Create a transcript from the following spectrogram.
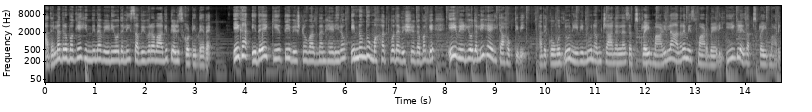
ಅದೆಲ್ಲದರ ಬಗ್ಗೆ ಹಿಂದಿನ ವಿಡಿಯೋದಲ್ಲಿ ಸವಿವರವಾಗಿ ತಿಳಿಸ್ಕೊಟ್ಟಿದ್ದೇವೆ. ಈಗ ಇದೇ ಕೀರ್ತಿ ವಿಷ್ಣುವರ್ಧನ್ ಹೇಳಿರೋ ಇನ್ನೊಂದು ಮಹತ್ವದ ವಿಷಯದ ಬಗ್ಗೆ ಈ ವಿಡಿಯೋದಲ್ಲಿ ಹೇಳ್ತಾ ಹೋಗ್ತೀವಿ. ಅದಕ್ಕೂ ಮೊದಲು ನೀವಿನ್ನೂ ನಮ್ಮ ಚಾನೆಲ್ನ ಸಬ್ಸ್ಕ್ರೈಬ್ ಮಾಡಿಲ್ಲ ಅಂದರೆ ಮಿಸ್ ಮಾಡಬೇಡಿ. ಈಗಲೇ ಸಬ್ಸ್ಕ್ರೈಬ್ ಮಾಡಿ.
